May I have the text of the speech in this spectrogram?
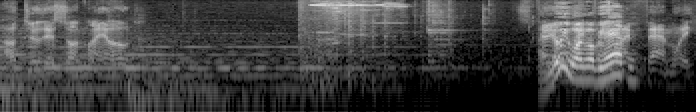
I'll do this on my own. I knew he wasn't gonna be happy. my Family.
